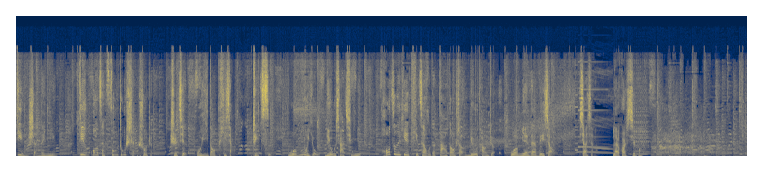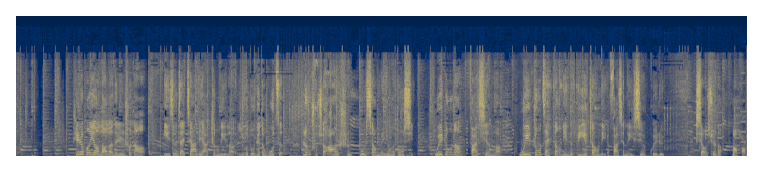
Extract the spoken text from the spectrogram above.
电闪雷鸣，电光在风中闪烁着。只见我一刀劈下，这次我木有留下情面，红色的液体在我的大刀上流淌着。我面带微笑，夏夏，来块西瓜。”听众朋友，老卵的人说道：“已经在家里啊整理了一个多月的屋子，扔出去二十多箱没用的东西。无意中呢发现了，无意中在当年的毕业照里发现了一些规律。小学的冒号，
